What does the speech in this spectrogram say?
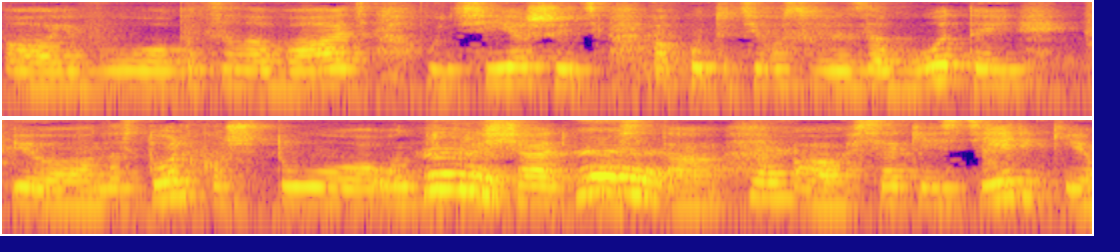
а, его поцеловать, утешить, окутать его своей заботой и, а, настолько, что он прекращает просто а, всякие истерики,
